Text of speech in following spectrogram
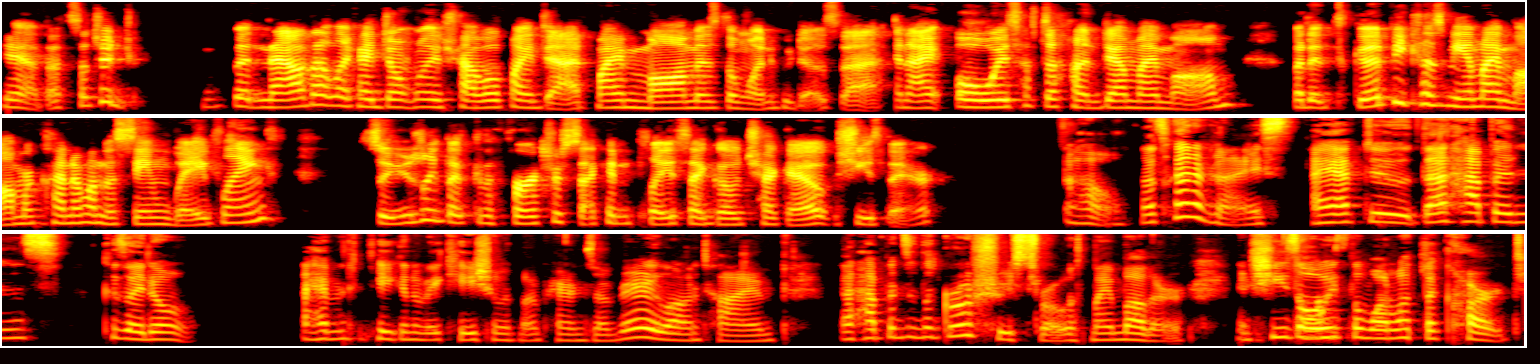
yeah, that's such a but now that like I don't really travel with my dad, my mom is the one who does that. And I always have to hunt down my mom. But it's good because me and my mom are kind of on the same wavelength. So usually like the first or second place I go check out, she's there. Oh, that's kind of nice. I have to that happens because I don't I haven't taken a vacation with my parents in a very long time. That happens in the grocery store with my mother. And she's oh. always the one with the cart.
